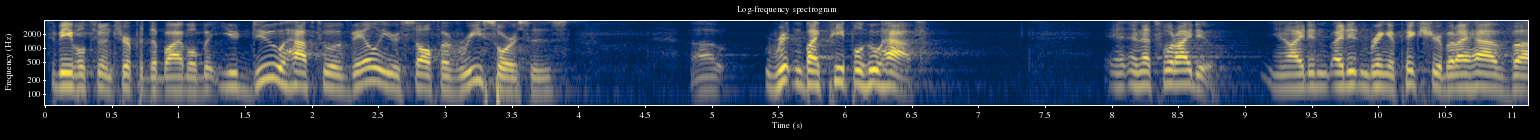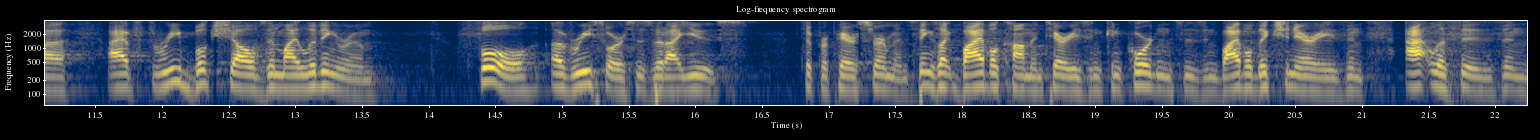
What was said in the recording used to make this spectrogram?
to be able to interpret the Bible, but you do have to avail yourself of resources uh, written by people who have. And, and, that's what I do. You know, I didn't, I didn't bring a picture, but I have, uh, I have three bookshelves in my living room full of resources that I use to prepare sermons. Things like Bible commentaries and concordances and Bible dictionaries and atlases and,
